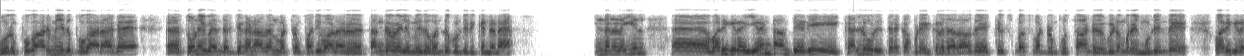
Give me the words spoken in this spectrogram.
ஒரு புகார் மீது புகாராக துணைவேந்தர் ஜெகநாதன் மற்றும் பதிவாளர் தங்கவேலு மீது வந்து கொண்டிருக்கின்றன. இந்த நிலையில் வருகிற இரண்டாம் தேதி கல்லூரி திறக்கப்பட இருக்கிறது அதாவது கிறிஸ்துமஸ் மற்றும் புத்தாண்டு விடுமுறை முடிந்து வருகிற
